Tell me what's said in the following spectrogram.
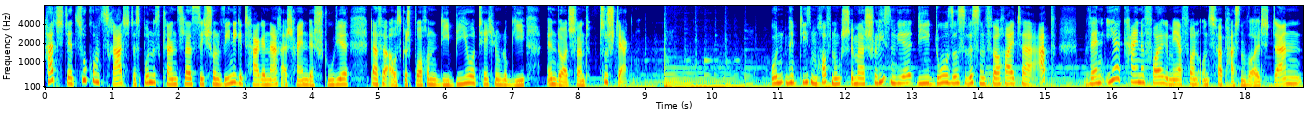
hat der Zukunftsrat des Bundeskanzlers sich schon wenige Tage nach Erscheinen der Studie dafür ausgesprochen, die Biotechnologie in Deutschland zu stärken. Und mit diesem Hoffnungsschimmer schließen wir die Dosis Wissen für heute ab. Wenn ihr keine Folge mehr von uns verpassen wollt, dann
